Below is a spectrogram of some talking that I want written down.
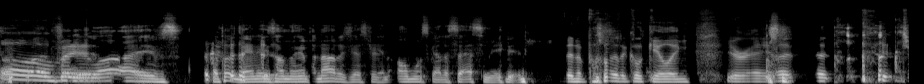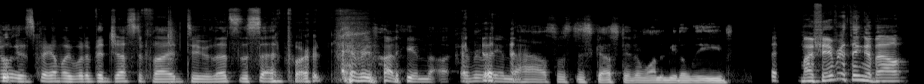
oh Run for your lives. I put mayonnaise on the empanadas yesterday and almost got assassinated. been a political killing. You're right. That- that- Julia's family would have been justified too. That's the sad part. Everybody in the everybody in the house was disgusted and wanted me to leave. My favorite thing about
